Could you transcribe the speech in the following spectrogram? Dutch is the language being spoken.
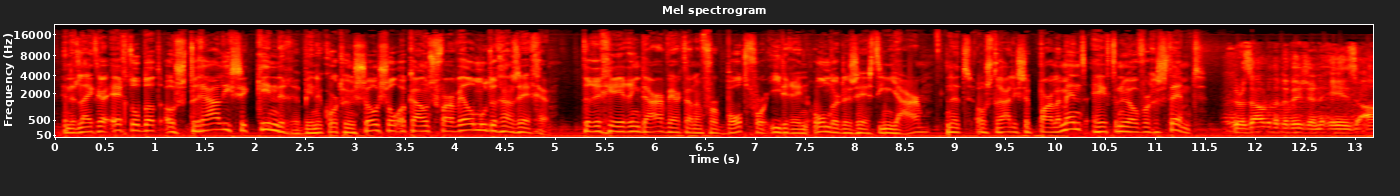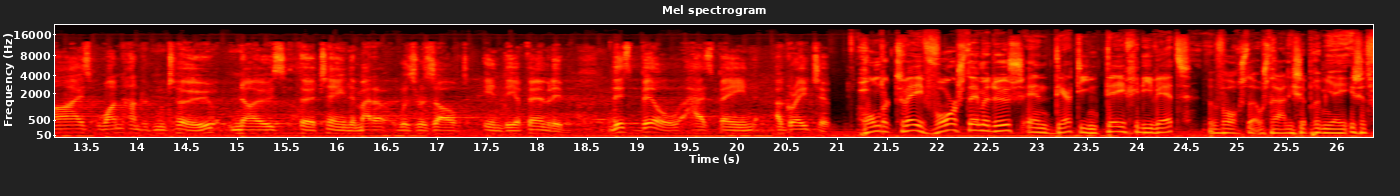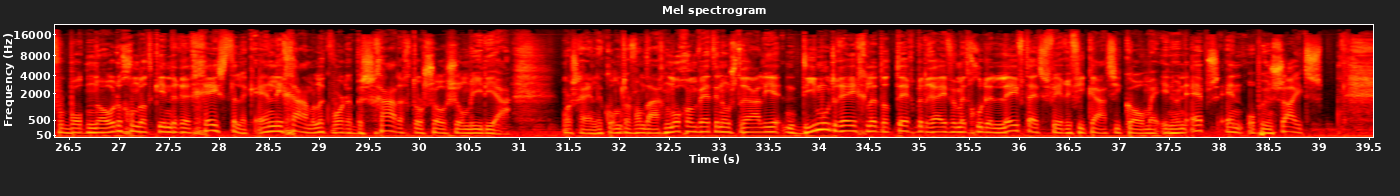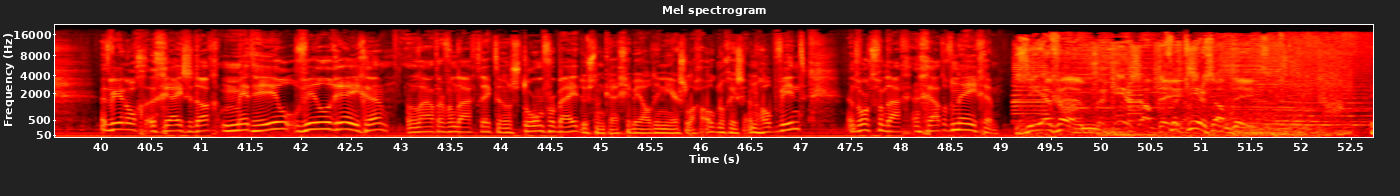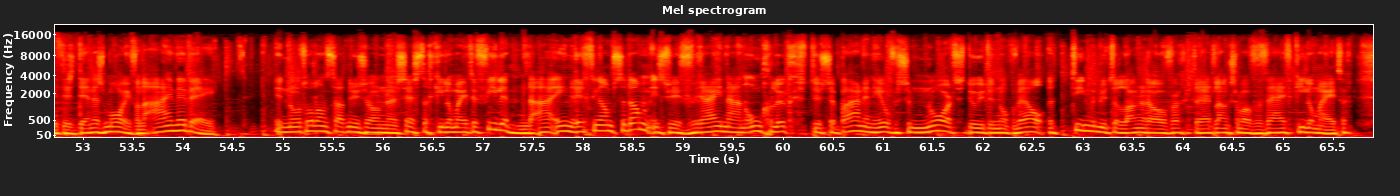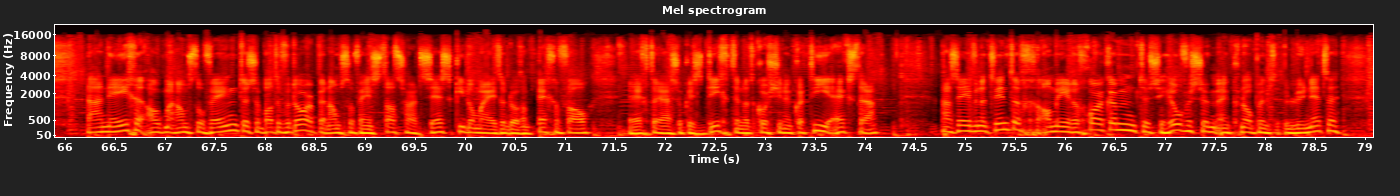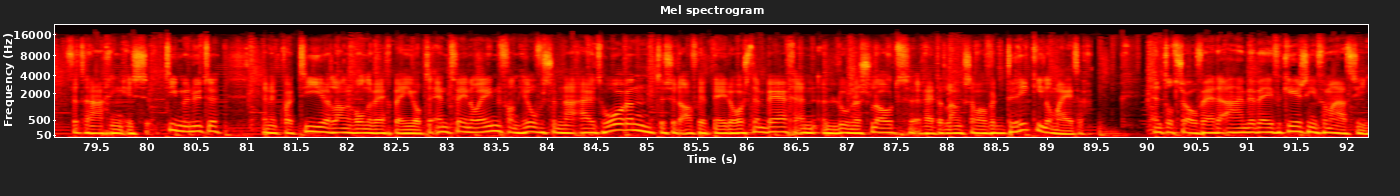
En het lijkt er echt op dat Australische kinderen binnenkort hun social accounts vaarwel moeten gaan zeggen. De regering daar werkt aan een verbod voor iedereen onder de 16 jaar. En het Australische parlement heeft er nu over gestemd. The result is ayes 102, noes 13. The matter was resolved in the affirmative. This bill has been agreed to. 102 voorstemmen dus en 13 tegen die wet. Volgens de Australische premier is het verbod nodig... omdat kinderen geestelijk en lichamelijk worden beschadigd door social media. Waarschijnlijk komt er vandaag nog een wet in Australië. Die moet regelen dat techbedrijven met goede leeftijdsverificatie komen... in hun apps en op hun sites. Het weer nog een grijze dag met heel veel regen. Later vandaag trekt er een storm voorbij, dus dan krijg je bij al die neerslag ook nog eens een hoop wind. Het wordt vandaag een graad of 9. ZFM, verkeersupdate. verkeersupdate. Dit is Dennis Mooij van de ANWB. In Noord-Holland staat nu zo'n 60 eh, kilometer file. De A1 richting Amsterdam is weer vrij na een ongeluk. Tussen Baarn en Hilversum Noord doe je er nog wel 10 minuten langer over. Het rijdt langzaam over 5 kilometer. De A9 Alkmaar-Amstelveen tussen Batuverdorp en Amstelveen Stadshart 6 kilometer door een pechgeval. De rechterreis is dicht en dat kost je een kwartier extra. A27 Almere-Gorkum tussen Hilversum en knooppunt Lunette. Vertraging is 10 minuten. En een kwartier langer onderweg ben je op de N201 van Hilversum naar Uithoren. Tussen de afrit Nederhorst en Berg en Loenersloot rijdt het langzaam over 3 kilometer. En tot zover de ANWB Verkeersinformatie.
